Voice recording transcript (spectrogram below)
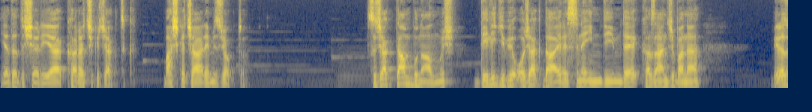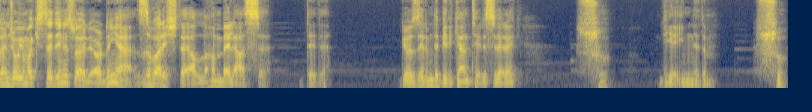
ya da dışarıya kara çıkacaktık. Başka çaremiz yoktu. Sıcaktan bunalmış, deli gibi ocak dairesine indiğimde kazancı bana ''Biraz önce uyumak istediğini söylüyordun ya, zıbar işte Allah'ın belası.'' dedi. Gözlerimde biriken teri silerek ''Su'' diye inledim. ''Su.''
